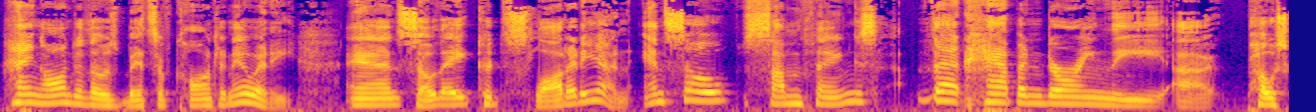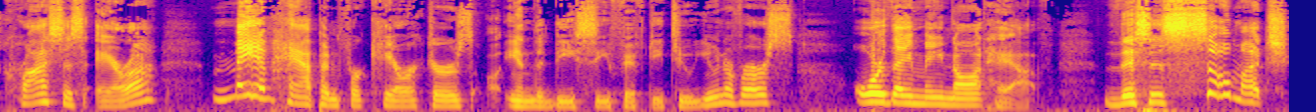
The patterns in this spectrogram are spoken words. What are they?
hang on to those bits of continuity. And so they could slot it in. And so some things that happened during the uh, post crisis era may have happened for characters in the DC 52 universe, or they may not have. This is so much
